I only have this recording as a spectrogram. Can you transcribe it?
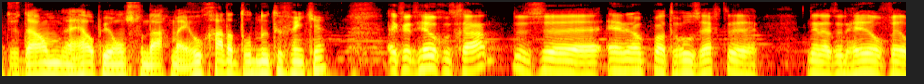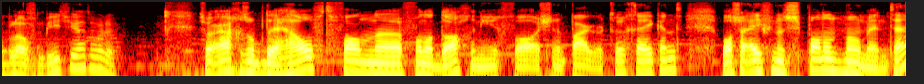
Dus daarom help je ons vandaag mee. Hoe gaat het tot nu toe, vind je? Ik vind het heel goed gaan. Dus, en ook wat Roel zegt, ik denk dat het een heel veelbelovend biertje gaat worden. Zo ergens op de helft van, eh, van de dag, in ieder geval als je een paar uur terugrekent, was er even een spannend moment, hè?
